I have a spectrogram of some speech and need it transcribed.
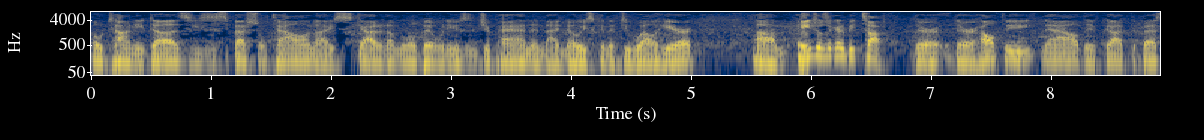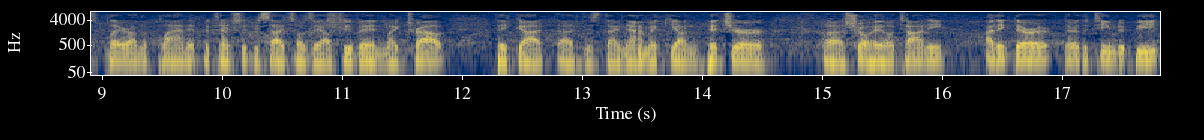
Ohtani does. He's a special talent. I scouted him a little bit when he was in Japan, and I know he's going to do well here. Um, Angels are going to be tough. They're they're healthy now. They've got the best player on the planet, potentially besides Jose Altuve and Mike Trout. They've got uh, this dynamic young pitcher, uh, Shohei Ohtani. I think they're they're the team to beat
